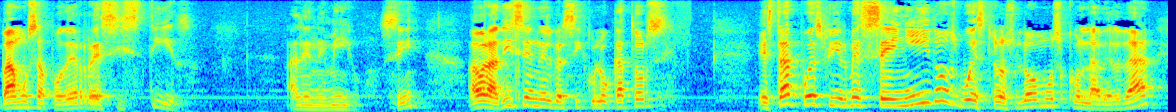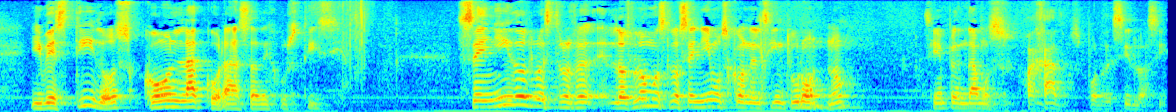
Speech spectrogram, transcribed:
vamos a poder resistir al enemigo, ¿sí? Ahora dice en el versículo 14, Estad pues firmes, ceñidos vuestros lomos con la verdad y vestidos con la coraza de justicia. Ceñidos nuestros, los lomos los ceñimos con el cinturón, ¿no? Siempre andamos fajados, por decirlo así.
